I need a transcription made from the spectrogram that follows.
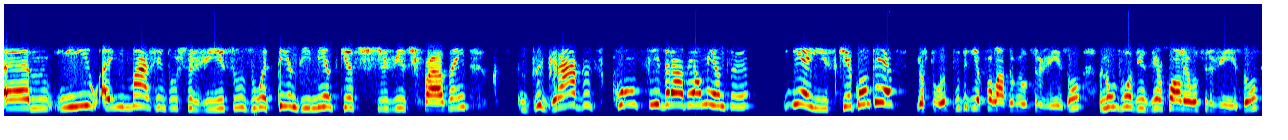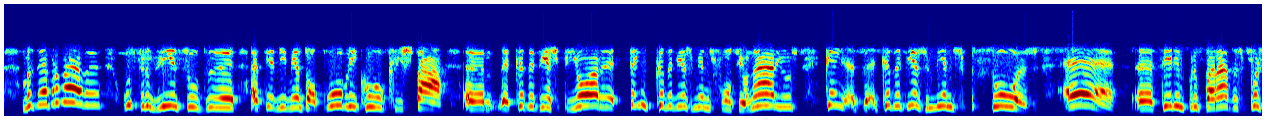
Um, e a imagem dos serviços, o atendimento que esses serviços fazem, degrada-se consideravelmente. E é isso que acontece. Eu, estou, eu, poderia falar do meu serviço, não vou dizer qual é o serviço, mas é verdade. O serviço de atendimento ao público, que está uh, cada vez pior, tem cada vez menos funcionários, cada vez menos pessoas a, a serem preparadas para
